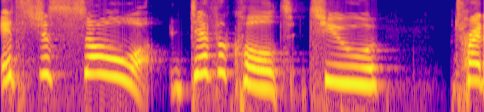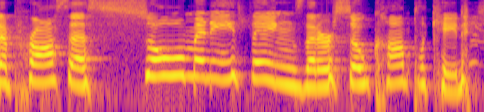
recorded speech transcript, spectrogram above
it's just so difficult to try to process so many things that are so complicated.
